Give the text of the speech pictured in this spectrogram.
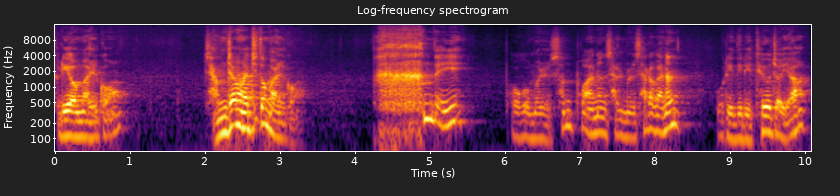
두려워 말고 잠잠하지도 말고 담대히 복음을 선포하는 삶을 살아가는 우리들이 되어져야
